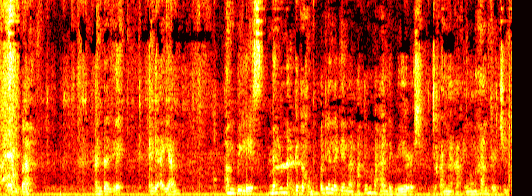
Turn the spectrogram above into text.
O, di ba? Ang dali. Kaya ayan, ang bilis. Meron na agad ako paglalagyan ng aking mga underwears at saka ng aking mga handkerchief.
